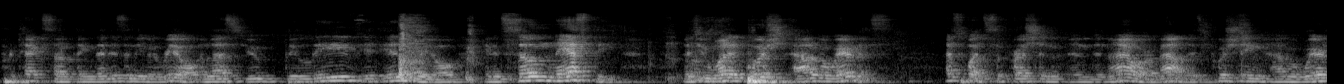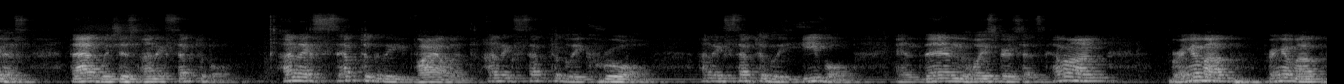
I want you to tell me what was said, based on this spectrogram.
protect something that isn't even real unless you believe it is real and it's so nasty that you want it pushed out of awareness? That's what suppression and denial are about. It's pushing out of awareness that which is unacceptable. Unacceptably violent, unacceptably cruel, unacceptably evil. And then the Holy Spirit says, come on, bring them up, bring them up,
